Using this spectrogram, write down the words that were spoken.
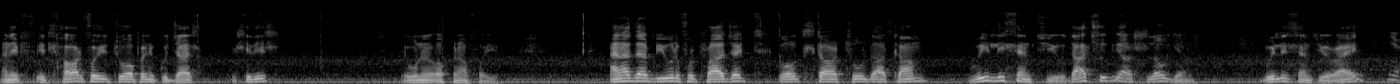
And if it's hard for you to open, you could just, you see this? It wouldn't open up for you. Another beautiful project, goldstartool.com. We listen to you. That should be our slogan. We listen to you, right? Yeah.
